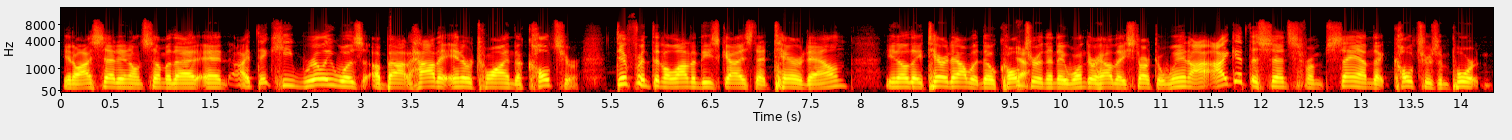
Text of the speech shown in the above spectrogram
you know, I sat in on some of that, and I think he really was about how to intertwine the culture, different than a lot of these guys that tear down. You know, they tear down with no culture, yeah. and then they wonder how they start to win. I, I get the sense from Sam that culture is important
